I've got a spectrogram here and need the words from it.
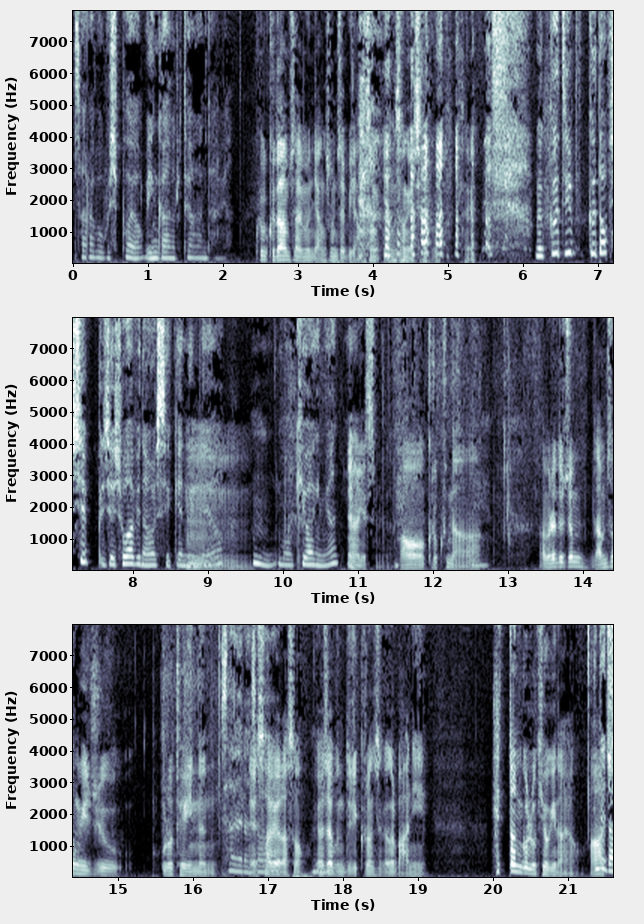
살아보고 싶어요. 인간으로 태어난다면. 그, 그 다음 삶은 양손잡이 양성, 양성애자로. 네. 뭐 끝, 끝없이 이제 조합이 나올 수 있겠는데요. 음, 음. 뭐 기왕이면. 예, 알겠습니다. 어, 그렇구나. 네. 아무래도 좀 남성 위주 로 돼 있는 사회라서. 예, 사회라서 음. 여자분들이 그런 생각을 많이 했던 걸로 기억이 나요. 아, 근데 진짜,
